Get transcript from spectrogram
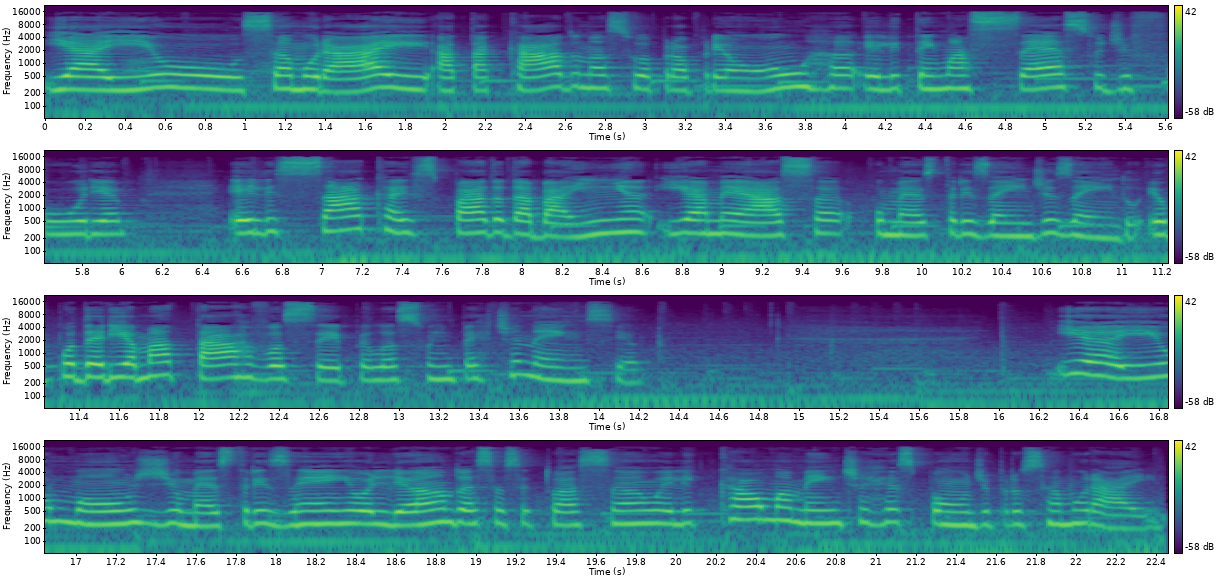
E aí o samurai, atacado na sua própria honra, ele tem um acesso de fúria. Ele saca a espada da bainha e ameaça o mestre Zen, dizendo: Eu poderia matar você pela sua impertinência. E aí o monge, o mestre Zen, olhando essa situação, ele calmamente responde para o samurai:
